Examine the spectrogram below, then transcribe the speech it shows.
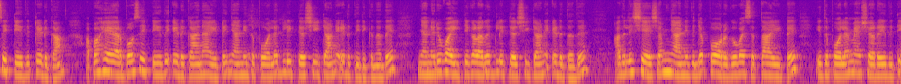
സെറ്റ് ചെയ്തിട്ട് എടുക്കാം. അപ്പോൾ ഹെയർ ബോ സെറ്റ് ചെയ്ത് എടുക്കാനായിട്ട് ഞാൻ ഇതുപോലെ ഗ്ലിറ്റർ ഷീറ്റാണ് എടുത്തിരിക്കുന്നത്. ഞാനൊരു വൈറ്റ് കളർ ഗ്ലിറ്റർ ഷീറ്റാണ് എടുത്തത്. അതിന് ശേഷം ഞാൻ ഇതിന്റെ പുറകു വശത്തായിട്ട് ഇതുപോലെ മെഷർ ചെയ്തിട്ട്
